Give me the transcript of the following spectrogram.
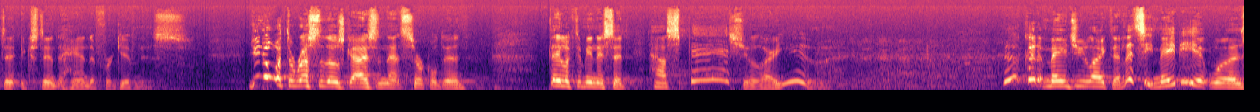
st- extend a hand of forgiveness. You know what the rest of those guys in that circle did? They looked at me and they said, How special are you? Who could have made you like that? Let's see, maybe it was,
